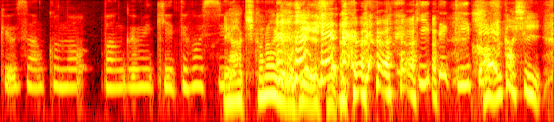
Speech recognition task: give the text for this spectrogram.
球さんこの番組聞いてほしい。いや聞かないでほしいです。聞いて聞いて。恥ずかしい。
